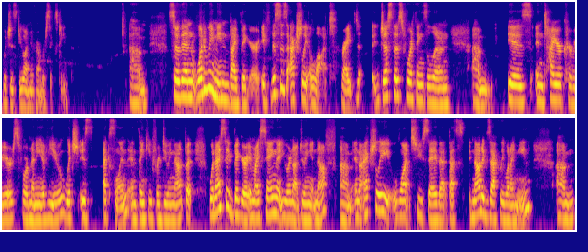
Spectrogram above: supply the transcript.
which is due on November 16th. Um, so then what do we mean by bigger? If this is actually a lot, right? Just those four things alone um, is entire careers for many of you, which is excellent. And thank you for doing that. But when I say bigger, am I saying that you are not doing enough? Um, and I actually want to say that that's not exactly what I mean. Um,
